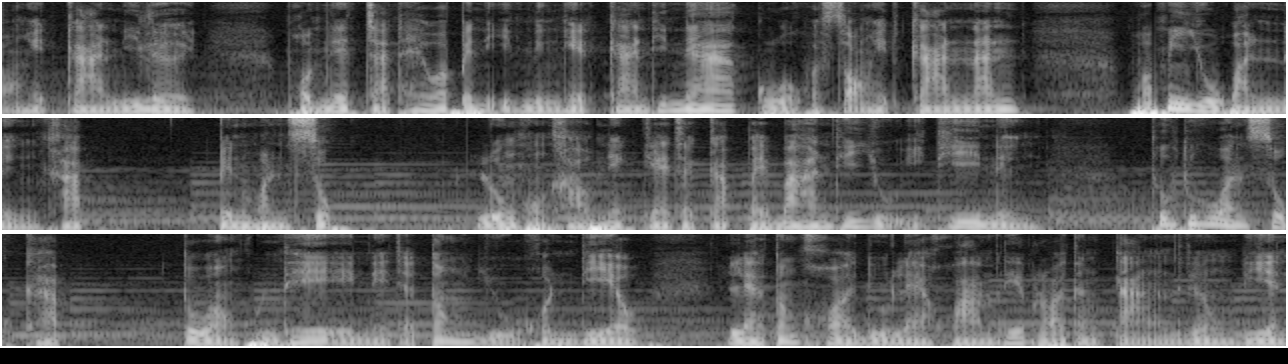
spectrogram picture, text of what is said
2 เหตุการณ์นี้เลย ผมเนี่ยจัดให้ว่าเป็นอีกหนึ่งเหตุการณ์ที่น่ากลัวกว่า 2 เหตุการณ์นั้น เพราะมีอยู่วันหนึ่งครับ เป็นวันศุกร์ลุงของเขาเนี่ยแกจะกลับไปบ้านที่อยู่อีกที่หนึ่งทุกๆวันศุกร์ครับ ตัวของคุณเท่เองเนี่ยจะต้องอยู่คนเดียว แล้วต้องคอยดูแลความเรียบร้อยต่างๆ ในโรงเรียน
